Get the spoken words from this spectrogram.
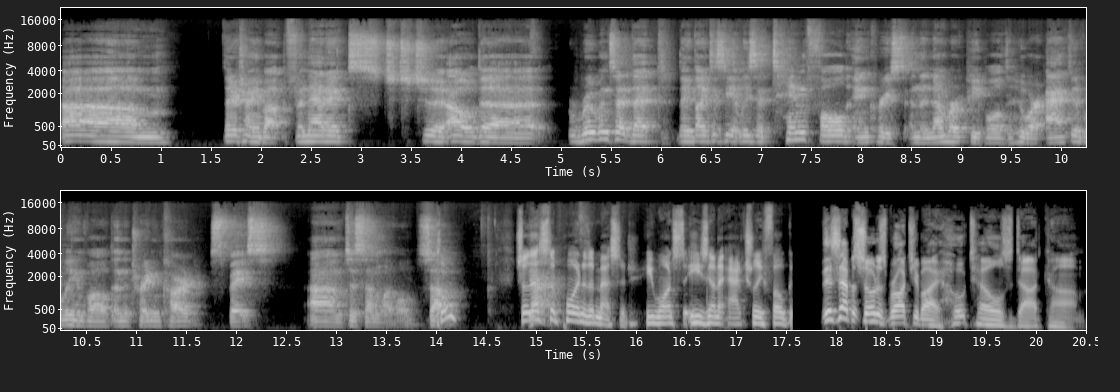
um, they're talking about fanatics. Oh, the Rubin said that they'd like to see at least a tenfold increase in the number of people who are actively involved in the trading card space um, to some level. So, Cool. So that's Yeah. the point of the message. He wants to, he's going to actually focus. This episode is brought to you by Hotels.com.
